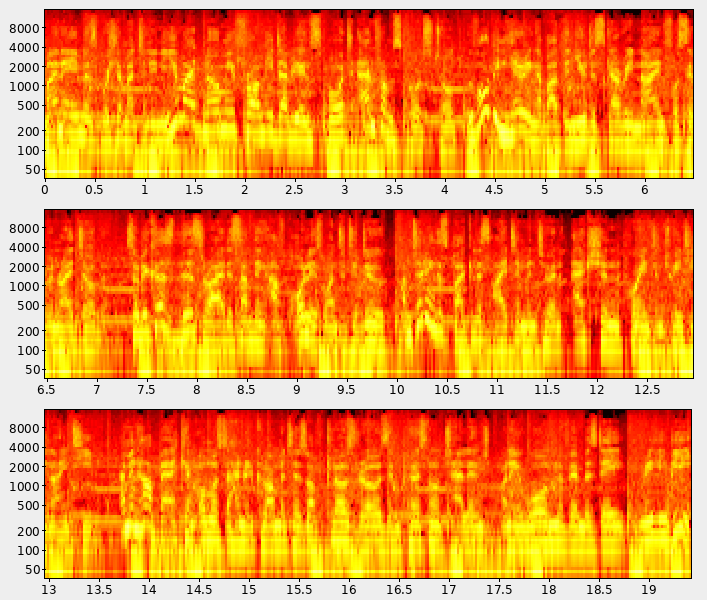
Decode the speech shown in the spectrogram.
My name is Buhle Madulini. You might know me from EWN Sport and from Sports Talk. We've all been hearing about the new Discovery 947 Ride Joburg. So because this ride is something I've always wanted to do, I'm turning this bucket list item into an action point in 2019. I mean, how bad can almost 100 kilometers of closed roads and personal challenge on a warm November's day really be?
